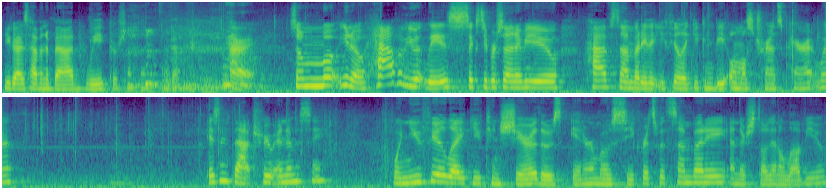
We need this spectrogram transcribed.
You guys having a bad week or something? Okay. All right. So, mo- you know, half of you at least, 60% of you, have somebody that you feel like you can be almost transparent with. Isn't that true intimacy? When you feel like you can share those innermost secrets with somebody and they're still going to love you?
